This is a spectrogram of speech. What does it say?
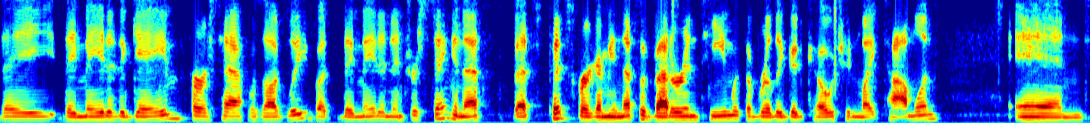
they they made it a game. First half was ugly, but they made it interesting, and that's that's Pittsburgh. I mean, that's a veteran team with a really good coach in Mike Tomlin, and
